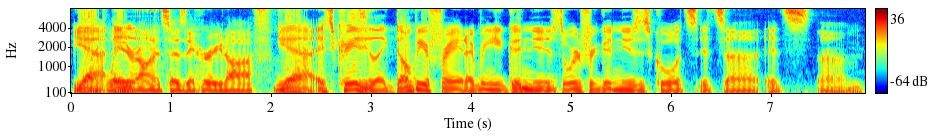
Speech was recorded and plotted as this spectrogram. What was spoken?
yeah. Like later and- on, it says they hurried off. Yeah, it's crazy. Like, don't be afraid. I bring you good news. The word for good news is cool. It's it's uh it's um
